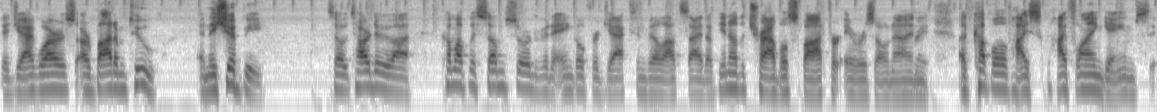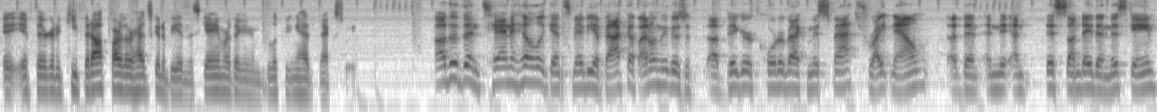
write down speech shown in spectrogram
the Jaguars are bottom two, and they should be. So it's hard to uh, come up with some sort of an angle for Jacksonville outside of you know the travel spot for Arizona and right. a couple of high high flying games. If they're going to keep it up, are their heads going to be in this game, or are they going to be looking ahead next week? other than Tannehill against maybe a backup, I don't think there's a, a bigger quarterback mismatch right now uh, than and, and, this Sunday than this game.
